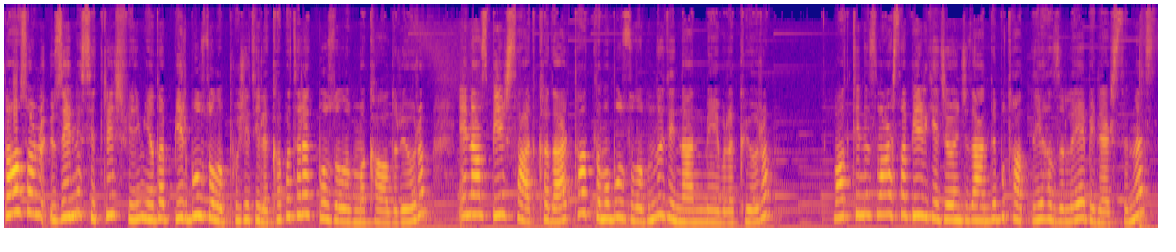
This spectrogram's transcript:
Daha sonra üzerine streç film ya da bir buzdolabı poşetiyle kapatarak buzdolabıma kaldırıyorum. En az 1 saat kadar tatlımı buzdolabında dinlenmeye bırakıyorum. Vaktiniz varsa bir gece önceden de bu tatlıyı hazırlayabilirsiniz.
